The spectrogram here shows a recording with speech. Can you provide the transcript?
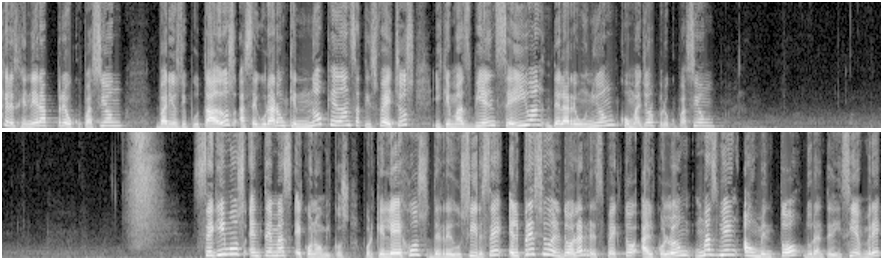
que les genera preocupación. Varios diputados aseguraron que no quedan satisfechos y que más bien se iban de la reunión con mayor preocupación. Seguimos en temas económicos, porque lejos de reducirse, el precio del dólar respecto al colón más bien aumentó durante diciembre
